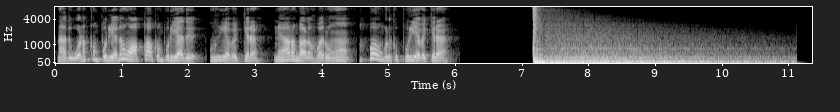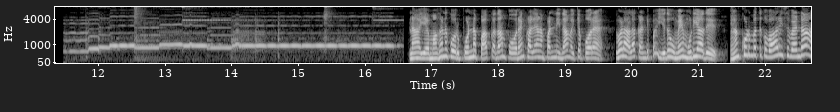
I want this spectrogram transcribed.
நான் அது உனக்கும் புரியாது உன் அக்காவுக்கும் புரியாது. புரிய வைக்கிறேன். நேரங்காலம் வரும். அப்போ உங்களுக்கு புரிய வைக்கிறேன். நான் என் மகனுக்கு ஒரு பொண்ணை பார்க்க தான் போறேன் கல்யாணம் பண்ணி தான் வைக்க போறேன். இவளால கண்டிப்பா எதுவுமே முடியாது. என் குடும்பத்துக்கு வாரிசு வேண்டாம்.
